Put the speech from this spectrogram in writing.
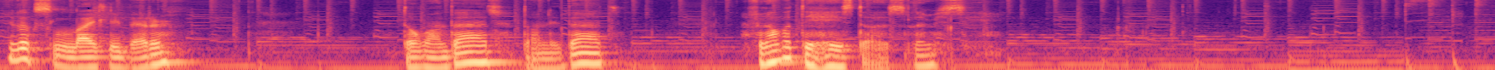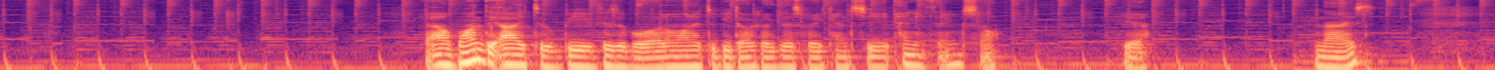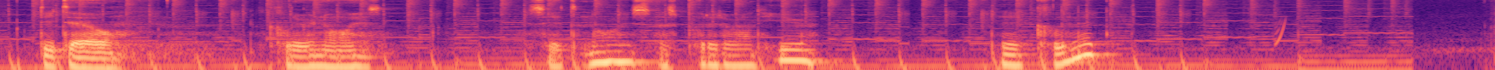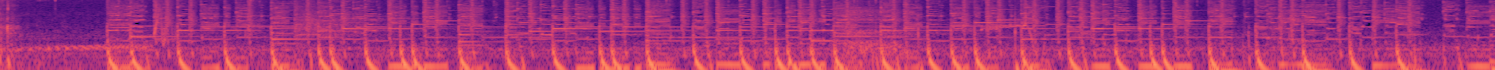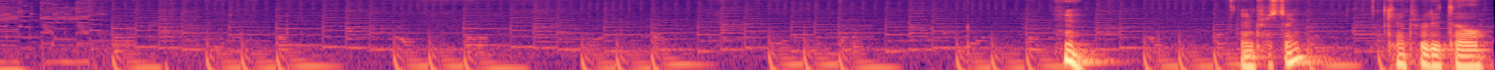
It looks slightly better. Don't want that, don't need that. I forgot what the haze does. Let me see. I want the eye to be visible. I don't want it to be dark like this where you can't see anything. So, yeah. Nice. Detail. Clear noise. Set the noise. Let's put it around here. Did it clean it? Hmm. Interesting. Can't really tell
